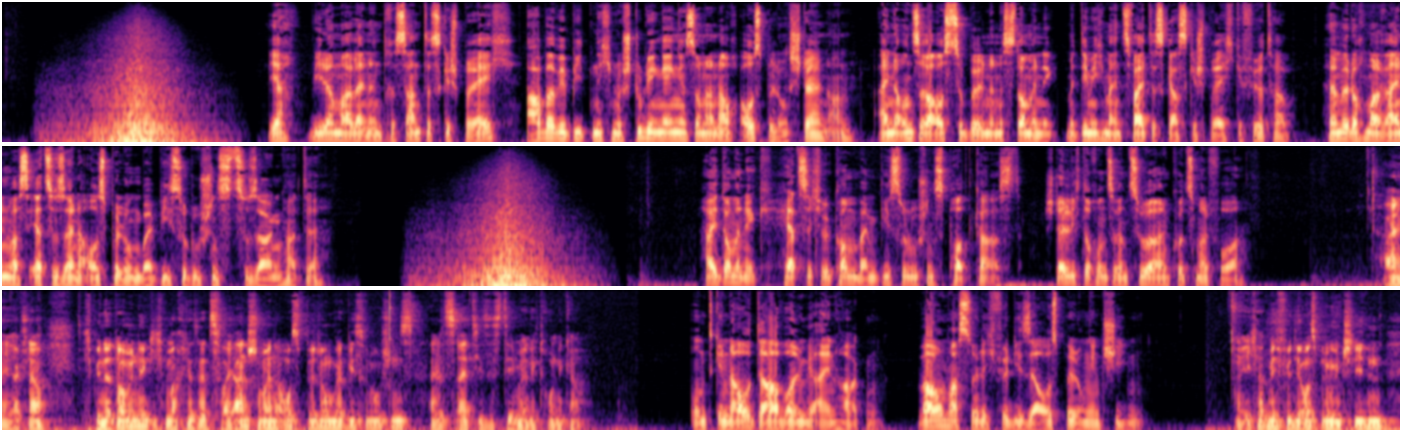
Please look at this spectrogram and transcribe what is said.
Ja, wieder mal ein interessantes Gespräch, aber wir bieten nicht nur Studiengänge, sondern auch Ausbildungsstellen an. Einer unserer Auszubildenden ist Dominik, mit dem ich mein zweites Gastgespräch geführt habe. Hören wir doch mal rein, was er zu seiner Ausbildung bei B-Solutions zu sagen hatte. Hi Dominik, herzlich willkommen beim B-Solutions Podcast. Stell dich doch unseren Zuhörern kurz mal vor. Hi, ja klar. Ich bin der Dominik, ich mache hier seit zwei Jahren schon meine Ausbildung bei B-Solutions als IT-Systemelektroniker. Und genau da wollen wir einhaken. Warum hast du dich für diese Ausbildung entschieden? Ich habe mich für die Ausbildung entschieden,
